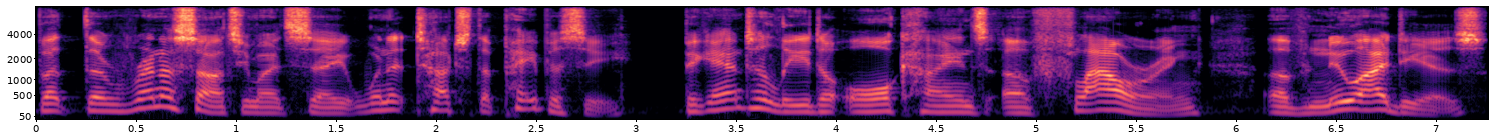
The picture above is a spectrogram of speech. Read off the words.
But the Renaissance, you might say, when it touched the papacy, began to lead to all kinds of flowering of new ideas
